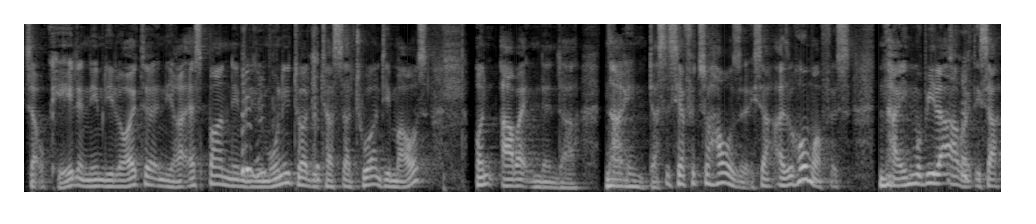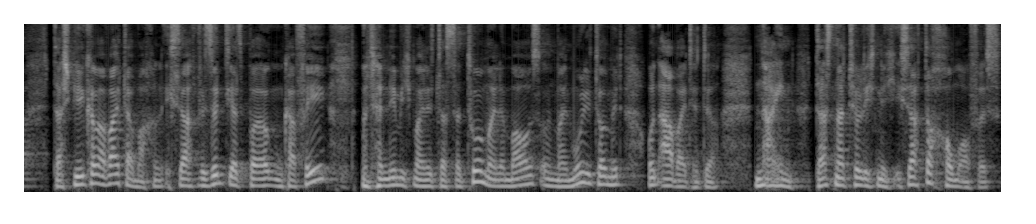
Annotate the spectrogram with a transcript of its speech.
Ich sage, okay, dann nehmen die Leute in ihrer S-Bahn, nehmen die den Monitor, die Tastatur und die Maus und arbeiten denn da. Nein, das ist ja für zu Hause. Ich sage, also Homeoffice. Nein, mobile Arbeit. Ich sage, das Spiel können wir weitermachen. Ich sage, wir sind jetzt bei irgendeinem Café und dann nehme ich meine Tastatur, meine Maus und meinen Monitor mit und arbeite da. Nein, das natürlich nicht. Ich sage doch Homeoffice.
